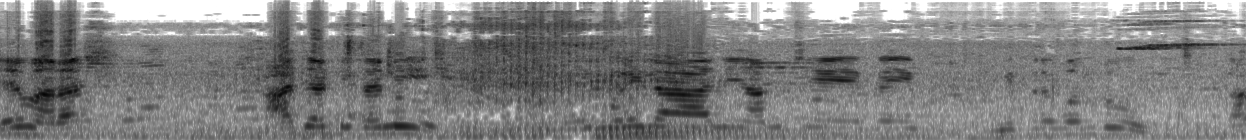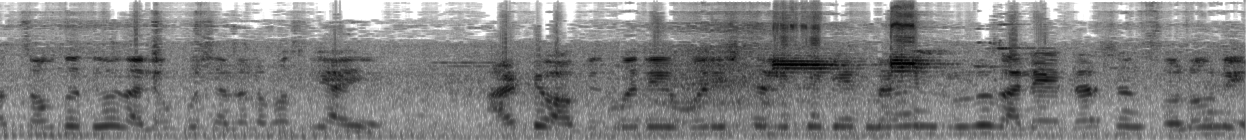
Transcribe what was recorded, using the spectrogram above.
जय महाराष्ट्र आज या ठिकाणी महिला आणि आमचे काही मित्रबंधू आज चौदा दिवस झाले उपोषणाला बसले आहे. आर टी ऑफिसमध्ये वरिष्ठ लिपिक एक नवीन रुजू झाले दर्शन सोनवणे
